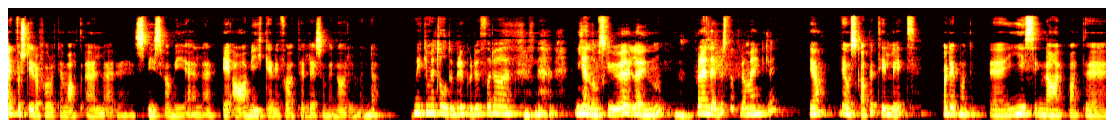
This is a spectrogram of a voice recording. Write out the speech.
et forstyrra forhold til mat eller spiser for mye eller er avvikende i forhold til det som er normen. da. Hvilke metoder bruker du for å gjennomskue løgnen? For det er det du snakker om, egentlig? Ja, det å skape tillit. Og det på en måte eh, gi signal på at eh,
